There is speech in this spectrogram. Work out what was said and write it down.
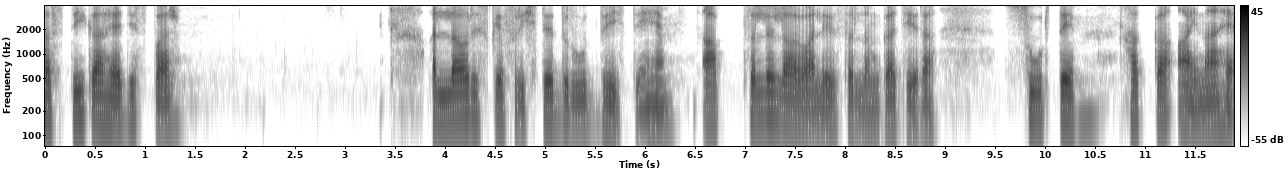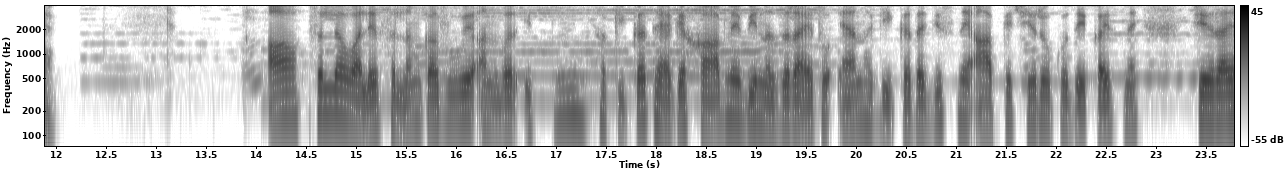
ہستی کا ہے جس پر اللہ اور اس کے فرشتے درود بھیجتے ہیں۔ آپ صلی اللہ علیہ وسلم کا چہرہ صورت حق کا آئینہ ہے۔ آپ صلی اللہ علیہ وسلم کا روح انور اتنی حقیقت ہے کہ خواب میں بھی نظر آئے تو عین حقیقت ہے۔ جس نے آپ کے چہروں کو دیکھا، اس نے چہرہ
